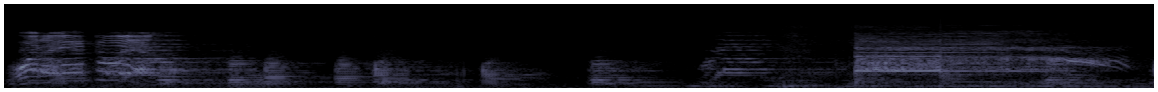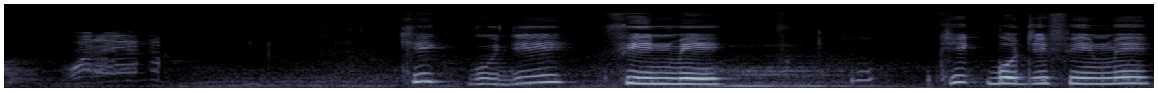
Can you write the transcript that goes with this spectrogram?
What are you doing? What are you doing? Kick Body filmi. Kick Body filmi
